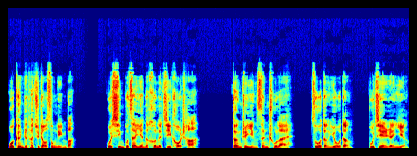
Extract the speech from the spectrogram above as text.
我跟着他去找松林吧。我心不在焉的喝了几口茶，等着尹森出来，坐等又等，不见人影。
